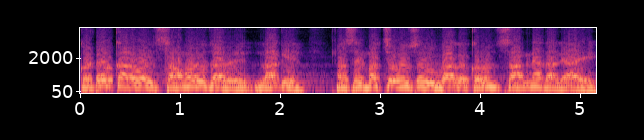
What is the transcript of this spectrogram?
कठोर कारवाई सामोरे जावे लागेल असे मत्स्य व्यवसाय विभागाकडून सांगण्यात आले आहे.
